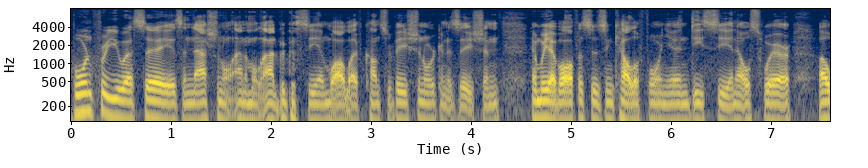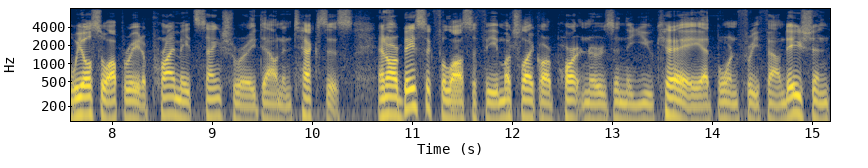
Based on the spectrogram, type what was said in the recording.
Born Free USA is a national animal advocacy and wildlife conservation organization, and we have offices in California and DC and elsewhere. Uh, we also operate a primate sanctuary down in Texas. And our basic philosophy, much like our partners in the UK at Born Free Foundation,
